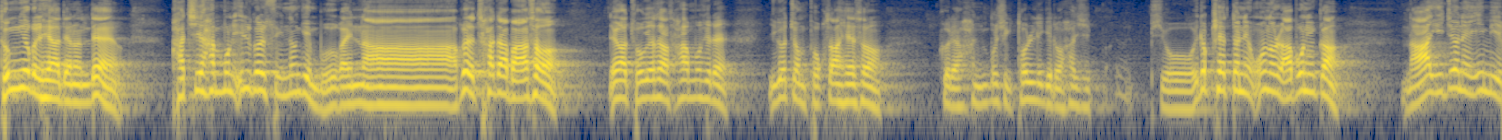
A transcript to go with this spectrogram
등력을 해야 되는데 같이 한번 읽을 수 있는 게 뭐가 있나 그래 찾아봐서 내가 조계사 사무실에 이것 좀 복사해서 그래 한 부씩 돌리기로 하십 시오. 이렇게 했더니 오늘 와 보니까 나 이전에 이미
